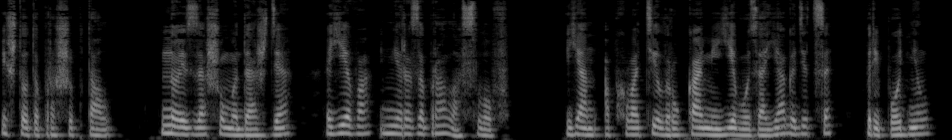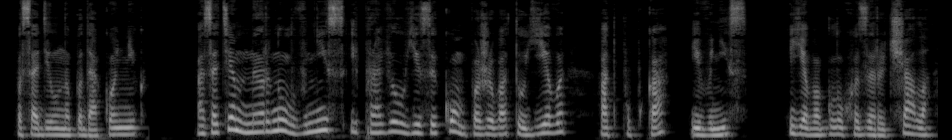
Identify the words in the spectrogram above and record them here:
и что-то прошептал. Но из-за шума дождя Ева не разобрала слов. Ян обхватил руками Еву за ягодицы, приподнял, посадил на подоконник, а затем нырнул вниз и провел языком по животу Евы от пупка и вниз. Ева глухо зарычала,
